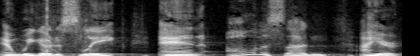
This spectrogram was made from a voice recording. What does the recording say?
and we go to sleep. And all of a sudden, I hear,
